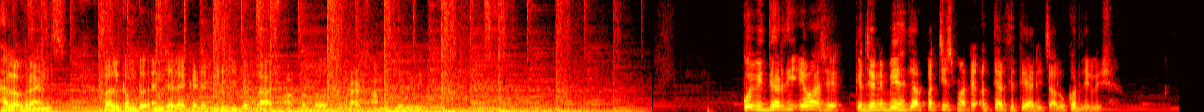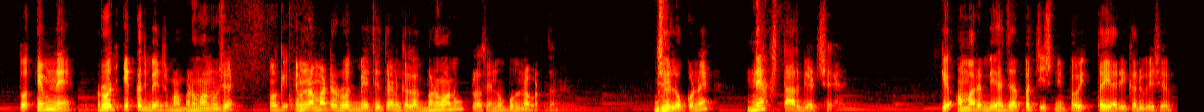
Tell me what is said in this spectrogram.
Hello friends welcome to angel academy digital ક્લાસમાં photo સમ્રાટ સામત ગઢવી કોઈ વિદ્યાર્થી એવા છે કે જેને બે હજાર પચીસ માટે અત્યારથી તૈયારી ચાલુ કરી દેવી છે? તો એમને રોજ એક જ બેન્ચમાં ભણવાનું છે. ઓકે, એમના માટે રોજ બેથી ત્રણ કલાક ભણવાનું પ્લસ એનું પુનરાવર્તન. જે લોકોને નેક્સ્ટ ટાર્ગેટ છે કે અમારે બે હજાર પચીસની તૈયારી કરવી છે.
